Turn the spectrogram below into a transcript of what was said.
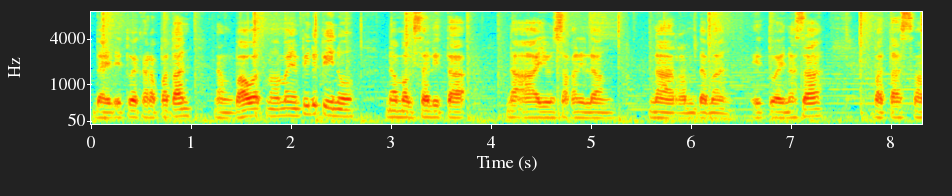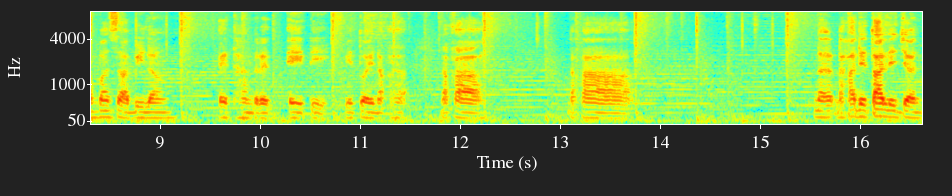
dahil ito ay karapatan ng bawat mamayang Pilipino na magsalita na ayon sa kanilang naramdaman. Ito ay nasa batas pambansa bilang 880. Ito ay naka naka naka na, nakadetalye dyan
